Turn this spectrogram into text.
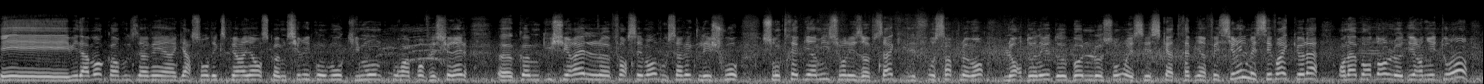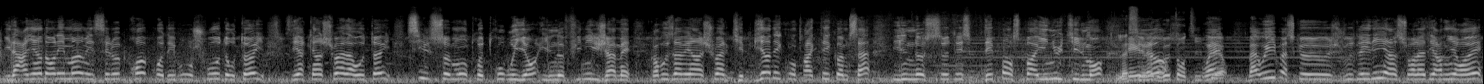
Et évidemment, quand vous avez un garçon d'expérience comme Cyril Gombeau qui monte pour un professionnel euh, comme Guy Chirel, forcément, vous savez que les chevaux sont très bien mis sur les obstacles. Il faut simplement leur donner de bonnes leçons et c'est ce qu'a très bien fait Cyril. Mais c'est vrai que là, en abordant le dernier tour, il n'a rien dans les mains, mais c'est le propre des bons chevaux d'Auteuil. C'est-à-dire qu'un cheval à Auteuil, s'il se montre trop brillant, il ne finit jamais. Quand vous avez un cheval qui est bien décontracté comme ça, il ne se dépense pas inutilement. La sirène retentit. bah oui, parce que je vous l'ai dit, hein, sur la dernière haie,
